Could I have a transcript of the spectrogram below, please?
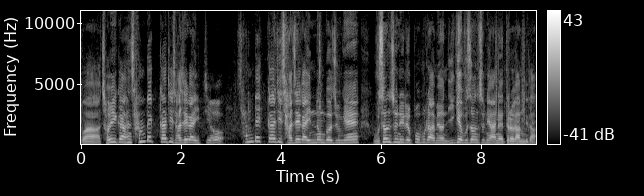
와, 저희가 한 300가지 자재가 있지요. 300가지 자재가 있는 것 중에 우선순위를 뽑으라면 이게 우선순위 안에 들어갑니다.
